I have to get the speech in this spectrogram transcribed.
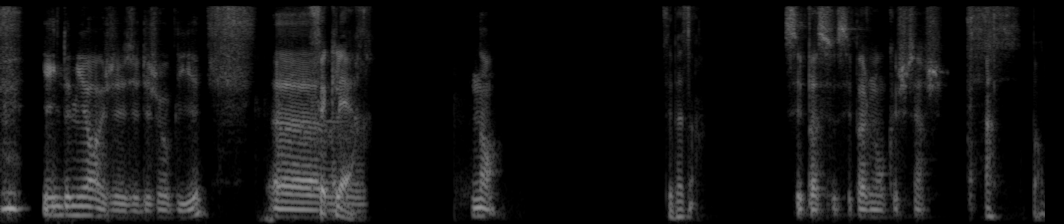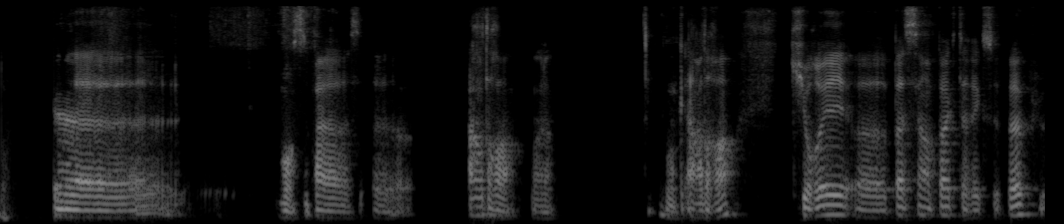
il y a une demi-heure, j'ai j'ai déjà oublié. Euh, C'est clair. Non, C'est pas ça? C'est pas ce- c'est pas le nom que je cherche. Ah, pardon. Euh, bon, c'est pas euh, Ardra, voilà. Donc Ardra, qui aurait euh, passé un pacte avec ce peuple,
